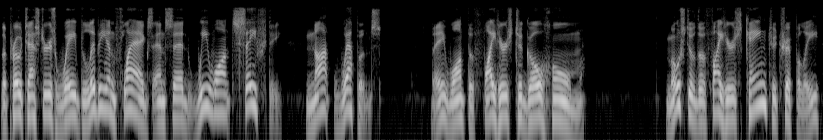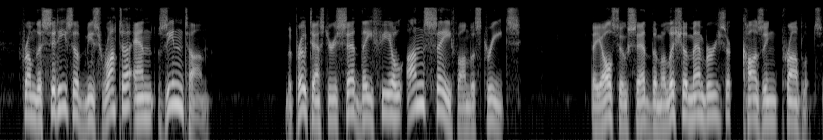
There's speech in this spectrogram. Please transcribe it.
The protesters waved Libyan flags and said, We want safety, not weapons. They want the fighters to go home. Most of the fighters came to Tripoli from the cities of Misrata and Zintan. The protesters said they feel unsafe on the streets. They also said the militia members are causing problems.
